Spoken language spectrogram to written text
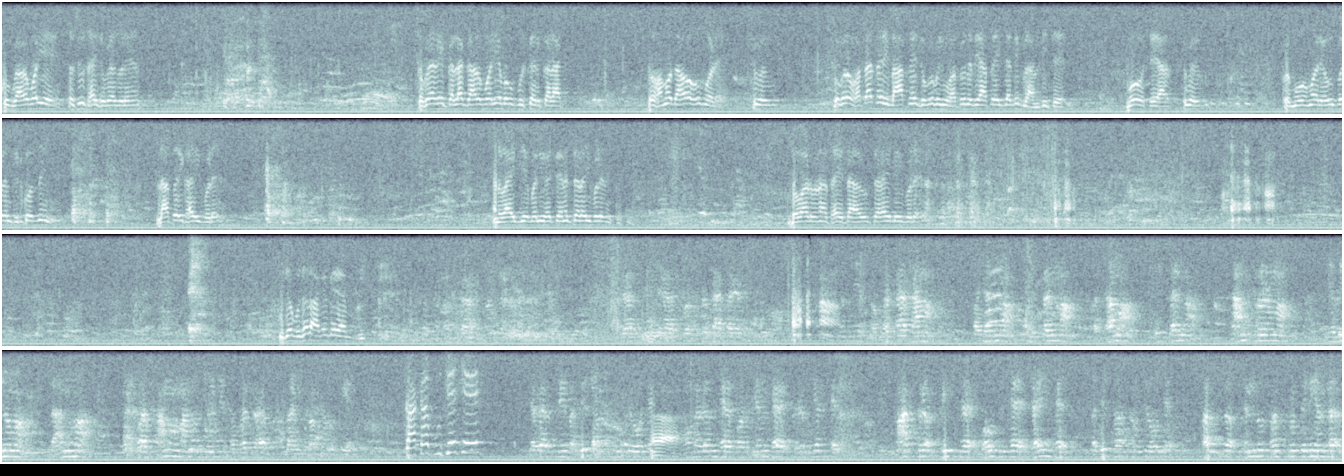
ખૂબ ગાળો મળીએ તો શું થાય છોકરા જોડે? છોકરા કલાક ગાળો મળીએ બહુ પુષ્કર કલાક. તો હમો દાવો શું મળે? શું કહ્યું? છોકરો હોતા જ નથી બાપ ને છોકરો કશું હોતું નથી. આ તો એક જાતની ભ્રાંતિ છે. મોહ છે આ. શું કહ્યું? પણ મોહમાં રહેવું પડે ને જ નહીં. ને લાતો ખાવી પડે. અને વાઈફ જે બની હોય તેને ચડાવી પડે ને. બવાડો ના થાય તો આવું ચડાવી દેવી પડે. પૂછો ને આગળ કઈ આમ. ભજનમાં કીર્તનમાં નામસ્મરણમાં યજ્ઞમાં દાનમાં અથવા શામાં માનવ જીવનની સફળતા લાવવાની સંસ્કૃતિ કાકા પૂછે છે? જગતની બધી સંસ્કૃતિઓ છે. હા. છે પર્શિયન છે ક્રિશ્ચિયન છે. માત્ર શીખ છે બૌદ્ધ છે જૈન છે બધી સંસ્કૃતિઓ છે. ફક્ત હિન્દુ સંસ્કૃતિની અંદર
